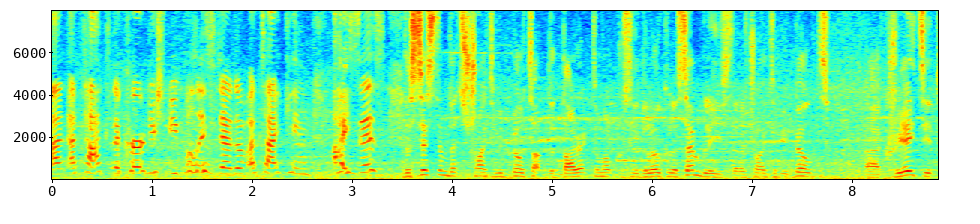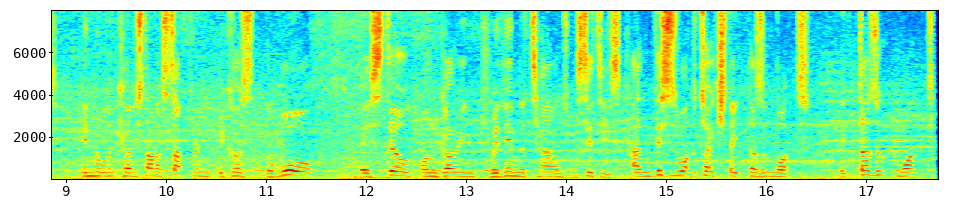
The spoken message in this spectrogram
and attack the Kurdish people instead of attacking ISIS. The system that's trying to be built up, the direct democracy, the local assemblies that are trying to be built, uh, created in northern Kurdistan are suffering because the war is still ongoing within the towns and cities. And this is what the Turkish state doesn't want. It doesn't want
